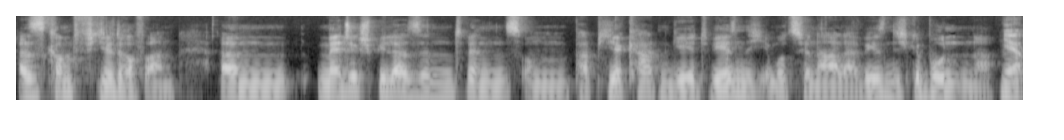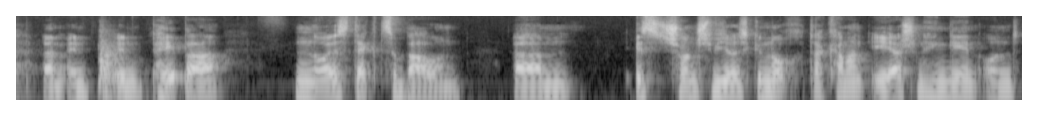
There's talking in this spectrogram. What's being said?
Also es kommt viel drauf an. Ähm, Magic-Spieler sind, wenn es um Papierkarten geht, wesentlich emotionaler, wesentlich gebundener. Ja. Ähm, in, in, Paper ein neues Deck zu bauen, ähm, ist schon schwierig genug. Da kann man eher schon hingehen und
